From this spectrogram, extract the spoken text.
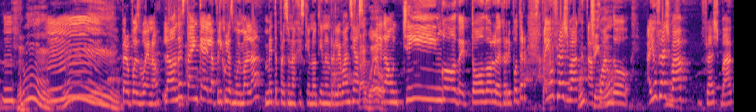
Mm, mm. Pero pues bueno, la onda está en que la película es muy mala, mete personajes que no tienen relevancia, Está se huevo. cuelga un chingo de todo lo de Harry Potter. hay un flashback ¿Un a cuando. Hay un flashback, flashback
